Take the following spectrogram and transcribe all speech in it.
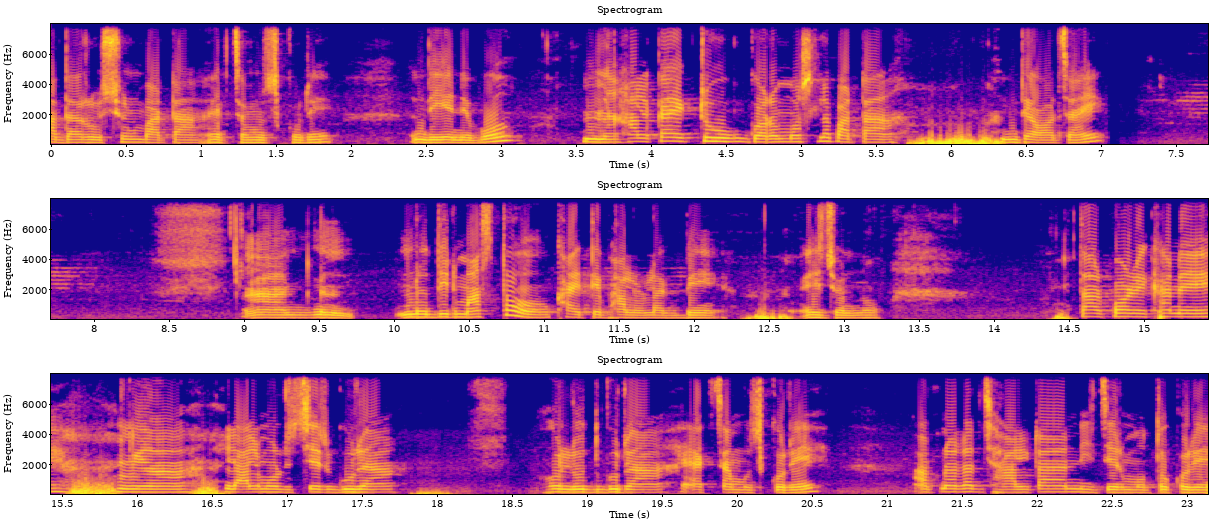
আদা রসুন বাটা এক চামচ করে দিয়ে নেব। হালকা একটু গরম মশলা বাটা দেওয়া যায়। নদীর মাছ তো খাইতে ভালো লাগবে এই জন্য তারপর এখানে লাল মরিচের গুঁড়া, হলুদ গুঁড়া এক চামচ করে। আপনারা ঝালটা নিজের মতো করে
